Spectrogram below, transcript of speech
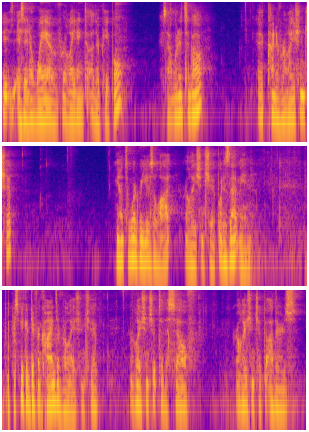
Is, is it a way of relating to other people? Is that what it's about? A kind of relationship? You know, it's a word we use a lot relationship. What does that mean? We speak of different kinds of relationship relationship to the self, relationship to others,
